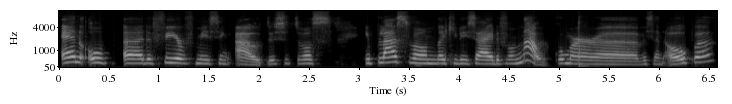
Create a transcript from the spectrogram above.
en op uh, de fear of missing out. Dus het was in plaats van dat jullie zeiden van, nou, kom maar, uh, we zijn open,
